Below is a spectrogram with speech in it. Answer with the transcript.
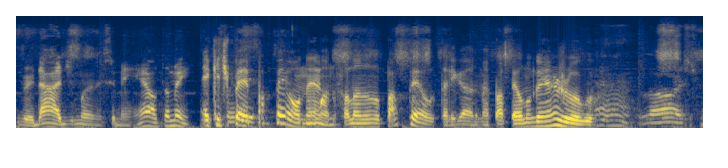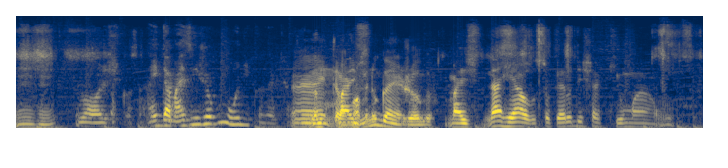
Verdade, mano, isso é bem real também. É que, tipo, é mesmo. papel, né, mano? Falando no papel, tá ligado? Mas papel não ganha jogo. Ah, lógico, Uhum. lógico. Ainda mais em jogo único, né, cara? É, então, Mas- o nome não ganha jogo. Mas, na real, eu só quero deixar aqui uma. um-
